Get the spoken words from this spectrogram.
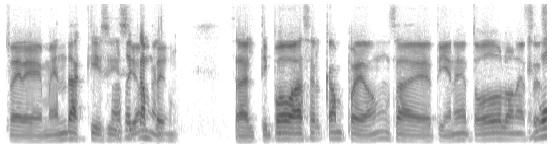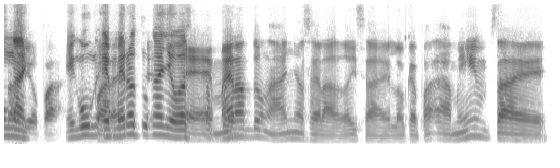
tremenda Va a ser adquisición. campeón. O sea, el tipo va a ser campeón, o sea, tiene todo lo necesario para... En, un, en menos de un año va a ser En menos de un año se la doy, ¿sabes? Lo que a mí, ¿sabes?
